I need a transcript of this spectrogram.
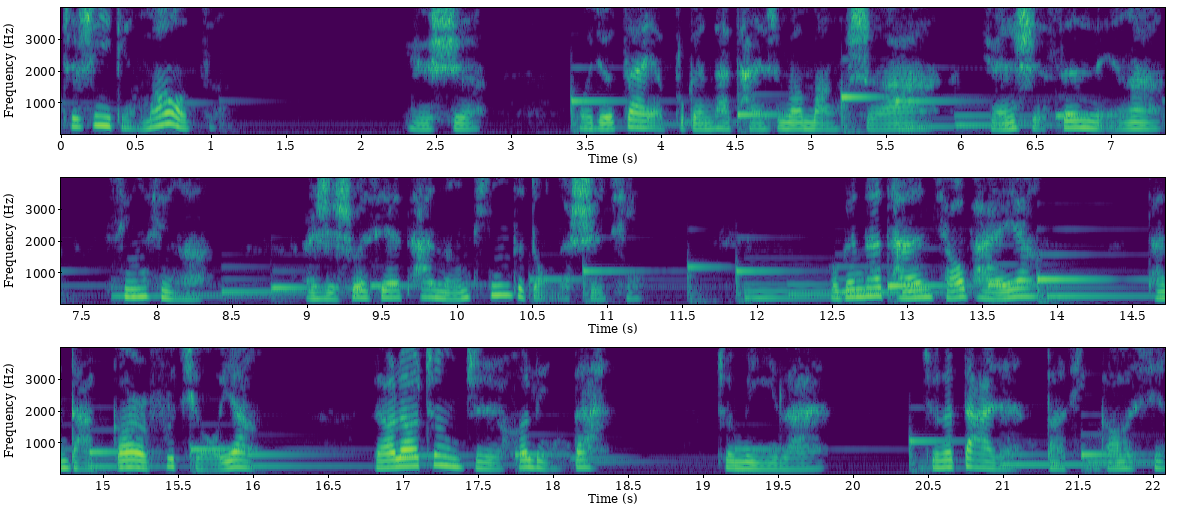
这是一顶帽子。”于是我就再也不跟他谈什么蟒蛇啊、原始森林啊、星星啊，而是说些他能听得懂的事情。我跟他谈桥牌呀。谈打高尔夫球样，聊聊政治和领带。这么一来，这个大人倒挺高兴，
